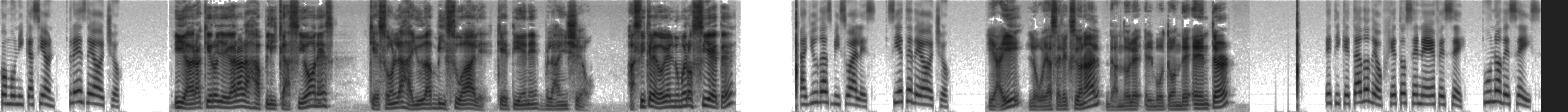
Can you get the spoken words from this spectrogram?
Comunicación, 3 de 8. Y ahora quiero llegar a las aplicaciones que son las ayudas visuales que tiene Blind Shell. Así que le doy el número 7. Ayudas visuales, 7 de 8. Y ahí lo voy a seleccionar dándole el botón de Enter. Etiquetado de objetos NFC, 1 de 6.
